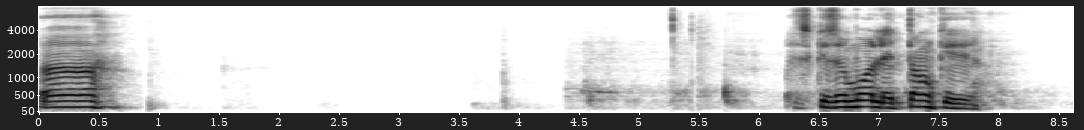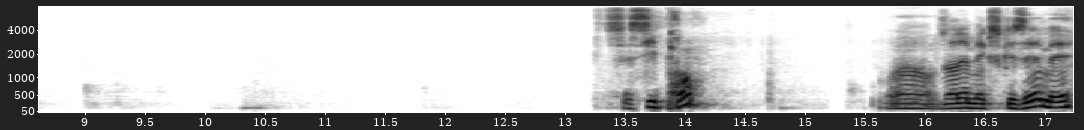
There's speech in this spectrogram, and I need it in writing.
Euh, Excusez-moi le temps que ceci prend. Vous allez m'excuser, mais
